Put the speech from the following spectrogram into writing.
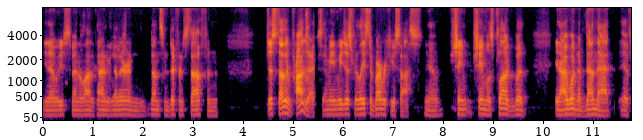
You know, we've spent a lot of time together and done some different stuff and just other projects. I mean, we just released a barbecue sauce, you know, shame shameless plug, but you know, I wouldn't have done that if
